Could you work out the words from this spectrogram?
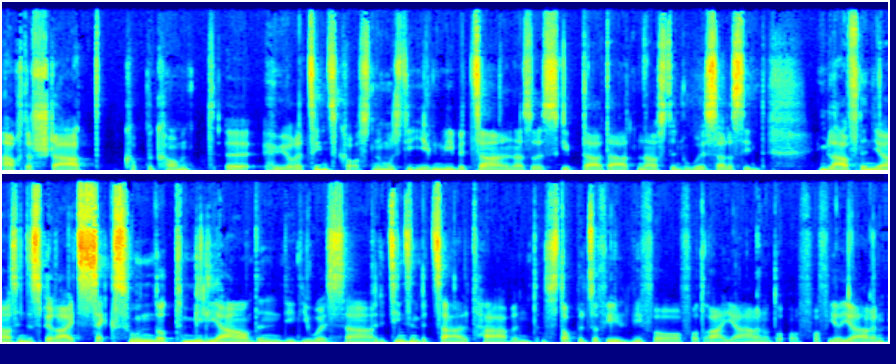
auch der Staat bekommt äh, höhere Zinskosten und muss die irgendwie bezahlen. Also es gibt da Daten aus den USA, das sind im laufenden Jahr sind es bereits 600 Milliarden, die die USA für die Zinsen bezahlt haben. Das ist doppelt so viel wie vor, vor drei Jahren oder vor vier Jahren.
